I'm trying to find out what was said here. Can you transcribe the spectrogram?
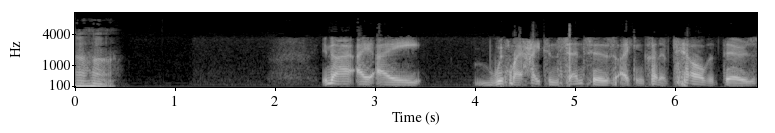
Uh huh. You know, I, I, I with my heightened senses, I can kind of tell that there's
